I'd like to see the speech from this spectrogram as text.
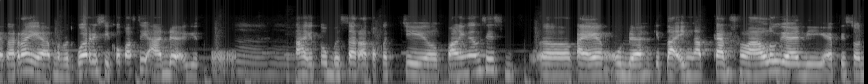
ya. Karena ya menurut gua risiko pasti ada gitu. Hmm. entah itu besar atau kecil. Palingan sih uh, kayak yang udah kita ingatkan selalu ya di episode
